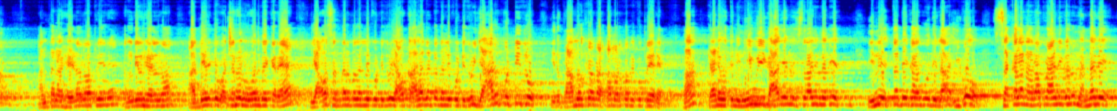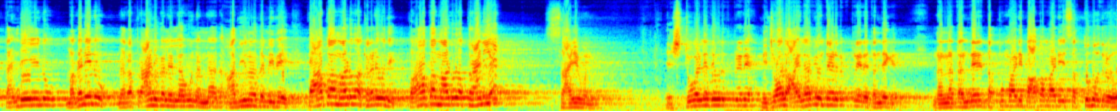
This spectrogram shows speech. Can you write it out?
ಅಂತ ನಾವು ಹೇಳಲ್ವಾ ಪ್ರಿಯರೇ? ಅಂಗಡಿಯವನು ಹೇಳಲ್ವಾ? ಅದೇ ರೀತಿ ವಚನ ಓದ್ಬೇಕಾರೆ ಯಾವ ಸಂದರ್ಭದಲ್ಲಿ ಕೊಟ್ಟಿದ್ರು, ಯಾವ ಕಾಲಘಟ್ಟದಲ್ಲಿ ಕೊಟ್ಟಿದ್ರು, ಯಾರು ಕೊಟ್ಟಿದ್ರು, ಇದು ಪ್ರಾಮುಖ್ಯವಾಗಿ ಅರ್ಥ ಮಾಡ್ಕೋಬೇಕು ಪ್ರಿಯರೇ. ಹಾ ಕಾರಣ ಓದ್ತೀನಿ ನೀವು ಈ ಗಾದೆಯನ್ನು ಇಸ್ರಾಲಿನಲ್ಲಿ ಇನ್ನು ಎತ್ತಬೇಕಾಗುವುದಿಲ್ಲ. ಇಗೋ, ಸಕಲ ನರಪ್ರಾಣಿಗಳು ನನ್ನವೇ. ತಂದೆಯೇನು, ಮಗನೇನು, ನರಪ್ರಾಣಿಗಳೆಲ್ಲವೂ ನನ್ನ ಅಧೀನದಲ್ಲಿವೆ. ಪಾಪ ಮಾಡುವ ಕೆಳಗಡೆ ಓದಿ, ಪಾಪ ಮಾಡುವ ಪ್ರಾಣಿಯೇ ಸಾಯುವನು. ಎಷ್ಟು ಒಳ್ಳೆ ದೇವರು ಪ್ರೇರೆ ನಿಜವಾಗ್ಲೂ ಐ ಲವ್ ಯು ಅಂತ ಹೇಳಬೇಕು ಪ್ರೇರೆ ತಂದೆಗೆ. ನನ್ನ ತಂದೆ ತಪ್ಪು ಮಾಡಿ, ಪಾಪ ಮಾಡಿ ಸತ್ತು ಹೋದ್ರು,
